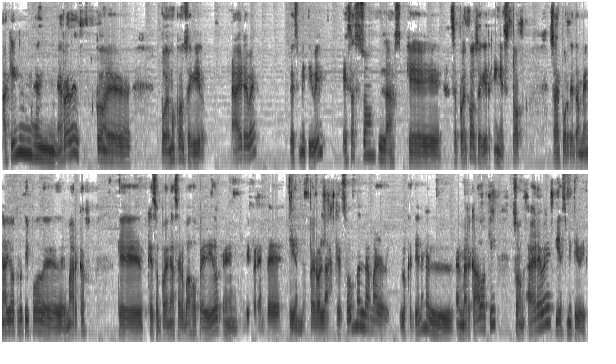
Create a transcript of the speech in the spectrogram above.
Aquí en, RD eh, podemos conseguir ARB, Smithyville, esas son las que se pueden conseguir en stock. ¿Sabes? Porque también hay otro tipo de, marcas que, se pueden hacer bajo pedido en diferentes tiendas. Pero las que son la, los que tienen el, el mercado aquí son ARB y Smithyville.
